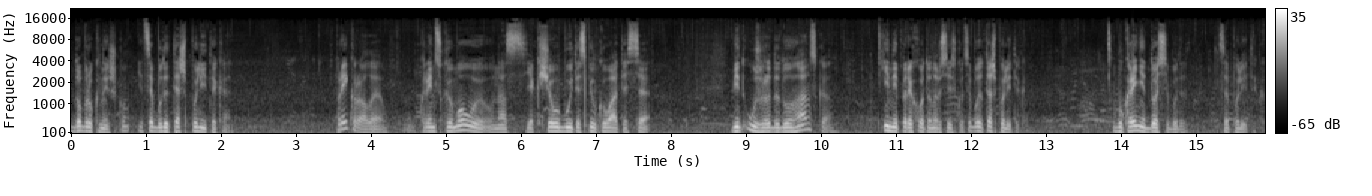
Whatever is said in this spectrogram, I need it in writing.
добру книжку, і це буде теж політика. Прикро, але українською мовою у нас, якщо ви будете спілкуватися від Ужгорода до Луганська і не переходити на російську, це буде теж політика. В Україні досі буде це політика.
